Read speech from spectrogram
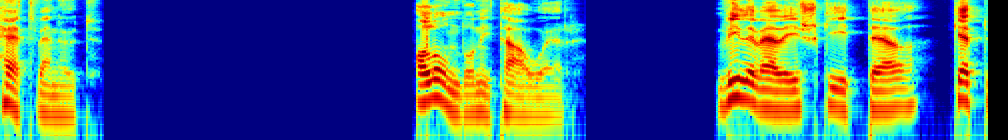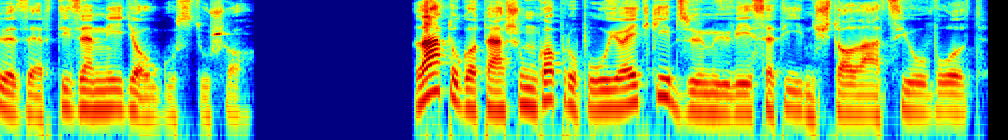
75. A londoni Tower Villevel és Kéttel 2014. augusztusa Látogatásunk apropója egy képzőművészeti installáció volt.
